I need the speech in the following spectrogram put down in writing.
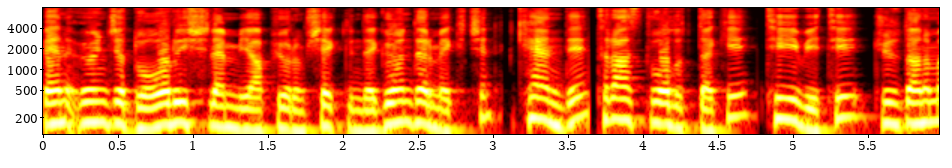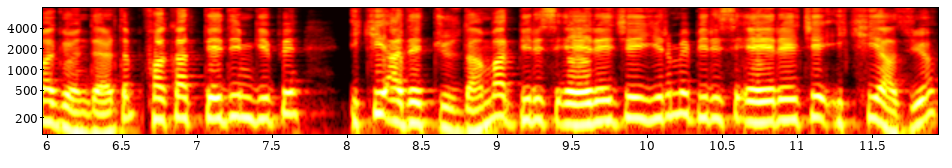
ben önce doğru işlem yapıyorum şeklinde göndermek için kendi Trust Wallet'taki TVT cüzdanıma gönderdim. Fakat dediğim gibi iki adet cüzdan var. Birisi E ERC20, birisi E ERC2 yazıyor.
